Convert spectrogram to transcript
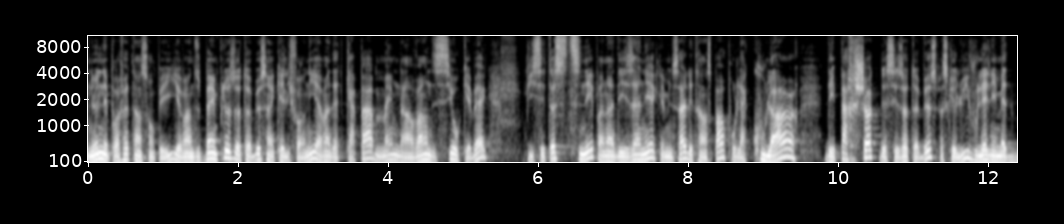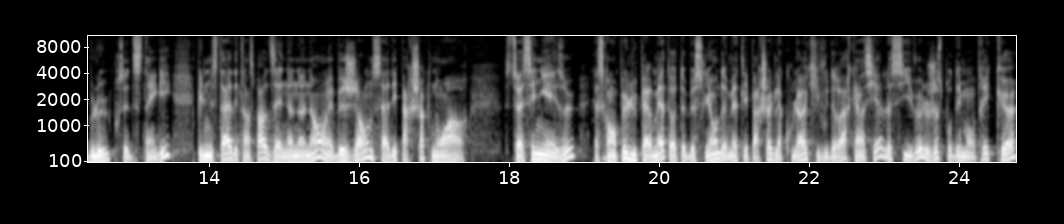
nul n'est prophète en son pays. Il a vendu bien plus d'autobus en Californie avant d'être capable même d'en vendre ici au Québec. Puis il s'est ostiné pendant des années avec le ministère des Transports pour la couleur des pare-chocs de ses autobus parce que lui, il voulait les mettre bleus pour se distinguer. Puis le ministère des Transports disait non, non, non, un bus jaune, ça a des pare-chocs noirs. C'est assez niaiseux. Est-ce qu'on peut lui permettre à Autobus Lyon de mettre les pare-chocs de la couleur qu'il voudra, arc-en-ciel, s'il veut, juste pour démontrer que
